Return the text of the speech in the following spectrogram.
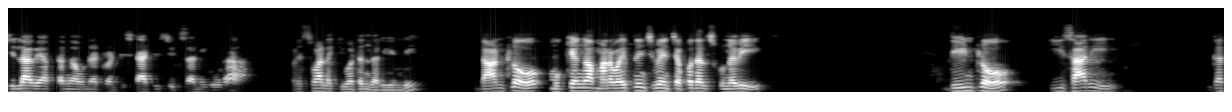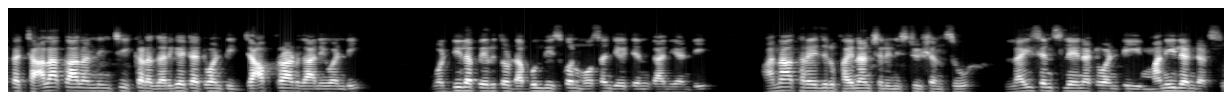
జిల్లా వ్యాప్తంగా ఉన్నటువంటి స్టాటిస్టిక్స్ అన్ని కూడా ప్రెస్ వాళ్ళకి ఇవ్వటం జరిగింది. దాంట్లో ముఖ్యంగా మన వైపు నుంచి మేము చెప్పదలుచుకున్నవి దీంట్లో ఈసారి గత చాలా కాలం నుంచి ఇక్కడ జరిగేటటువంటి జాబ్ ఫ్రాడ్ కానివ్వండి వడ్డీల పేరుతో డబ్బులు తీసుకొని మోసం చేయటం కానివ్వండి అనాథరైజ్డ్ ఫైనాన్షియల్ ఇన్స్టిట్యూషన్స్ లైసెన్స్ లేనటువంటి మనీ లెండర్స్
